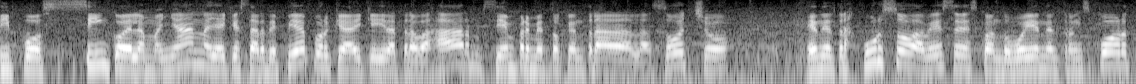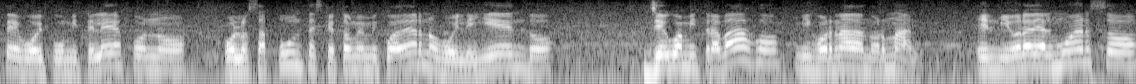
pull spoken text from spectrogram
Tipo 5 de la mañana y hay que estar de pie porque hay que ir a trabajar. Siempre me toca entrar a las 8. En el transcurso, a veces cuando voy en el transporte, voy por mi teléfono o los apuntes que tome mi cuaderno, voy leyendo. Llego a mi trabajo, mi jornada normal. En mi hora de almuerzo,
